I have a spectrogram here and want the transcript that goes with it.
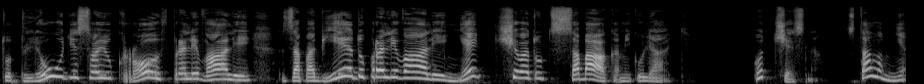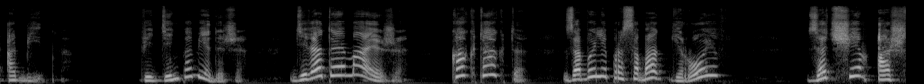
Тут люди свою кровь проливали, за победу проливали, нечего тут с собаками гулять. Вот честно, стало мне обидно. Ведь День Победы же, 9 мая же. Как так-то? Забыли про собак-героев? Зачем аж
